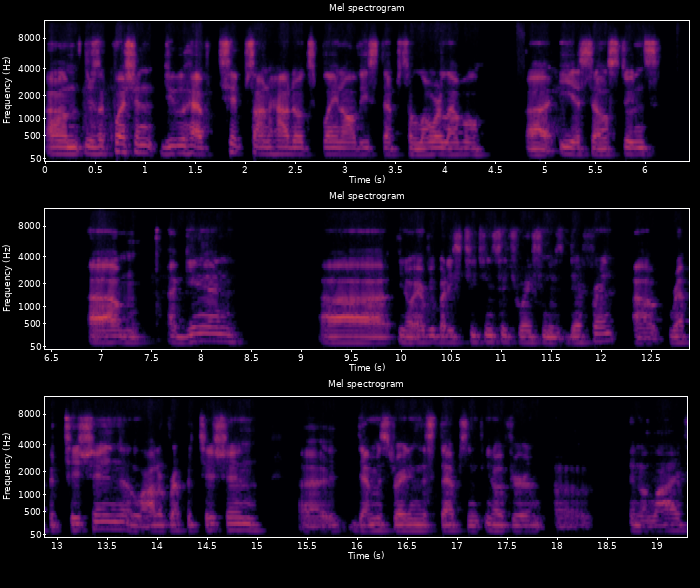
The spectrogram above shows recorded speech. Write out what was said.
Um, there's a question, do you have tips on how to explain all these steps to lower level uh, ESL students? Um, again, uh, you know, everybody's teaching situation is different. Uh, repetition, a lot of repetition, uh, demonstrating the steps. And, you know, if you're uh, in a live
